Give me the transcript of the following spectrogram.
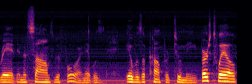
read in the Psalms before, and it was it was a comfort to me. Verse 12,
